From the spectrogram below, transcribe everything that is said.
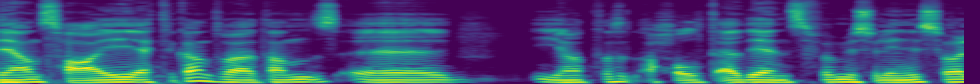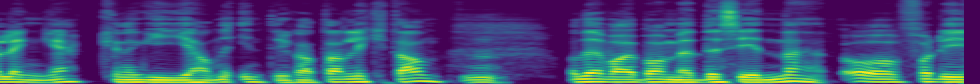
det han sa i etterkant, var at han øh, i og med at han holdt audiens for Mussolini så lenge, kunne gi han inntrykk av at han likte han. Mm. Og det var jo bare medisinene. Og fordi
